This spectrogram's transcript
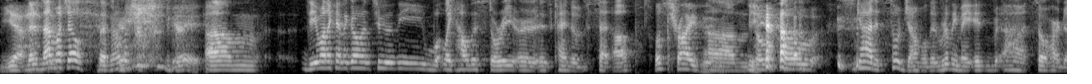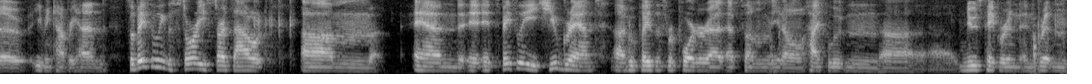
yeah, There's not much else that's not great. much else that's great. Um, do you want to kind of go into the like how this story or is kind of set up? Let's try to. Um, so Yeah. so, God, it's so jumbled. It really made it. Uh, it's so hard to even comprehend. So basically, the story starts out, um, and it, it's basically Hugh Grant, uh, who plays this reporter at, at some you know highfalutin uh, uh, newspaper in in Britain.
